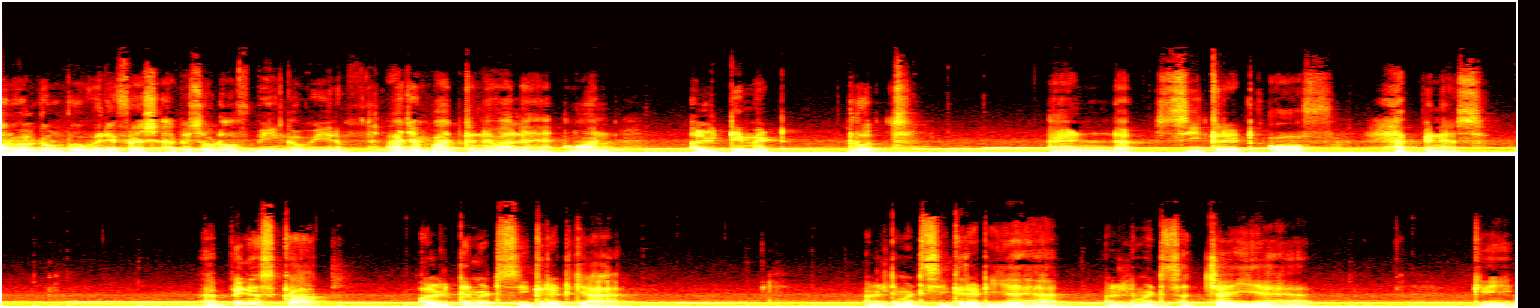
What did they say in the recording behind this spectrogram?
and welcome to very fresh episode of being a वीर आज हम बात करने वाले हैं on ultimate truth and secret of happiness happiness का अल्टीमेट सीक्रेट क्या है? अल्टीमेट सीक्रेट ये है अल्टीमेट सच्चाई ये है कि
